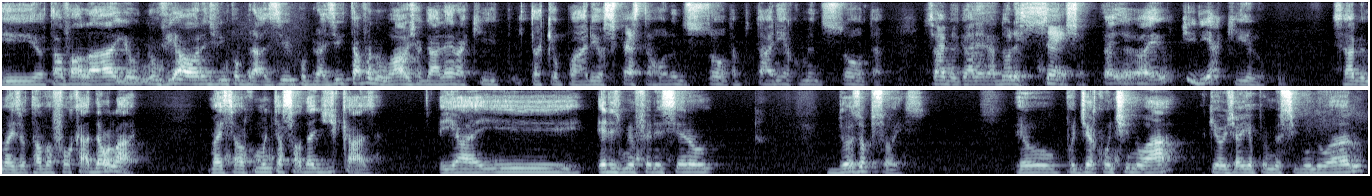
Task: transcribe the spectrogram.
E eu tava lá e eu não via a hora de vir pro Brasil, pro Brasil, e tava no auge, a galera aqui, puta que eu pariu, as festas rolando solta, putaria comendo solta, sabe, galera, adolescência. Eu queria aquilo, sabe, mas eu tava focadão lá mas estava com muita saudade de casa. E aí eles me ofereceram duas opções. Eu podia continuar, porque eu já ia para o meu segundo ano,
